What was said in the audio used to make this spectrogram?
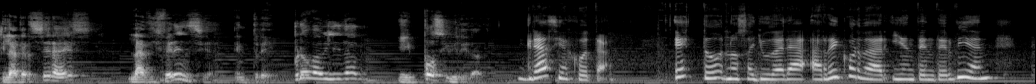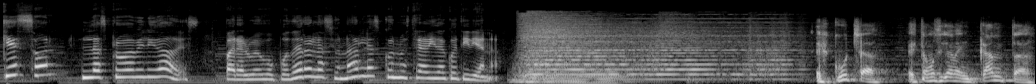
Y la tercera es la diferencia entre probabilidad y posibilidad. Gracias, J. Esto nos ayudará a recordar y entender bien qué son las probabilidades para luego poder relacionarlas con nuestra vida cotidiana. Escucha, esta música me encanta.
